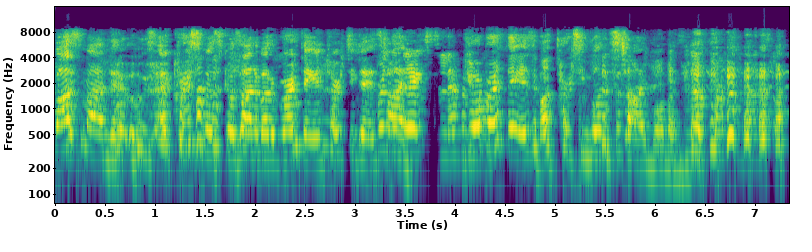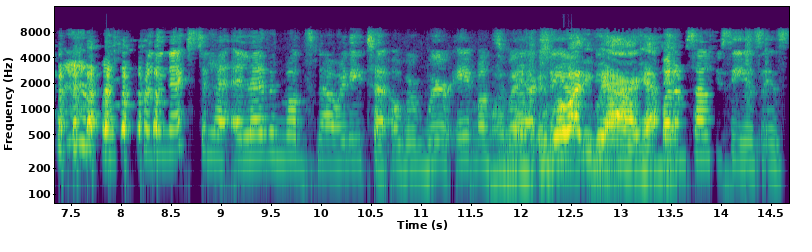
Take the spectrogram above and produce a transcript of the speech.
boss man who's at Christmas goes on about a birthday in 30 days for the time. Your months. birthday is about 30 months time, woman. It's not personal. but for the next 11 months now, we need to. Oh, we're, we're eight months away, actually. well, we are, yeah, But yeah. himself, you see, is, is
